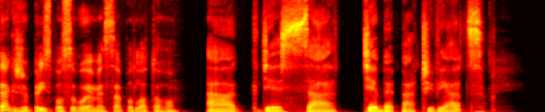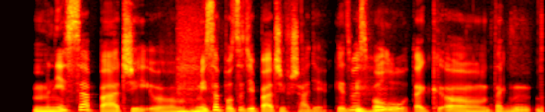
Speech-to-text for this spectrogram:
takže prispôsobujeme sa podľa toho. A kde sa tebe páči viac? Mne sa páči, mi sa v podstate páči všade. Keď sme mm-hmm. spolu, tak, tak v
